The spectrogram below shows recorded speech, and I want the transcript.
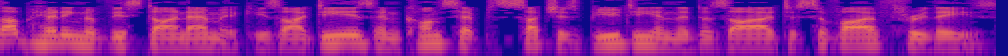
subheading of this dynamic is ideas and concepts such as beauty and the desire to survive through these.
